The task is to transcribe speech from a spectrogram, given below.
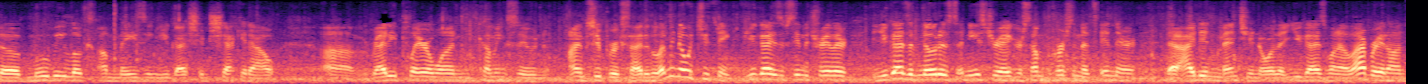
The movie looks amazing. You guys should check it out. Um, Ready Player One coming soon. I'm super excited. Let me know what you think. If you guys have seen the trailer and you guys have noticed an Easter egg or some person that's in there that I didn't mention or that you guys want to elaborate on,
